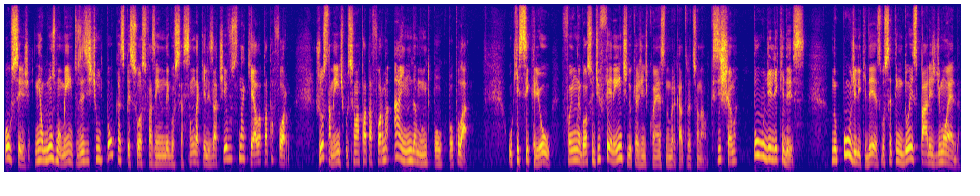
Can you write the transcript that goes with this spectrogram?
Ou seja, em alguns momentos existiam poucas pessoas fazendo negociação daqueles ativos naquela plataforma, justamente por ser uma plataforma ainda muito pouco popular. O que se criou foi um negócio diferente do que a gente conhece no mercado tradicional, que se chama pool de liquidez. No pool de liquidez, você tem dois pares de moeda,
